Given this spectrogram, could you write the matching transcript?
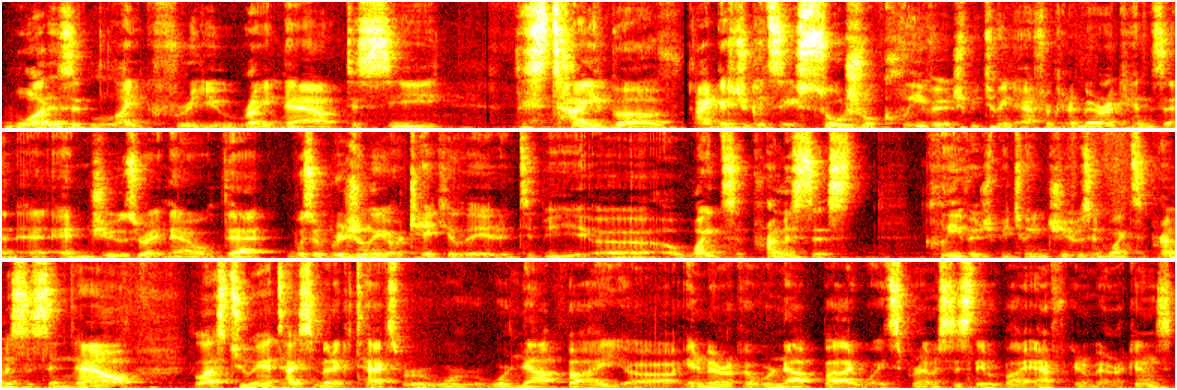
what is it like for you right now to see this type of, I guess you could say, social cleavage between African Americans and, and, and, Jews right now that was originally articulated to be a, a, white supremacist cleavage between Jews and white supremacists. And now the last two anti Semitic attacks were, were, were not by, uh, in America, were not by white supremacists, they were by African Americans.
